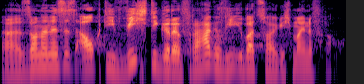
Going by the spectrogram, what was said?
äh, sondern es ist auch die wichtigere Frage, wie überzeuge ich meine Frau?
